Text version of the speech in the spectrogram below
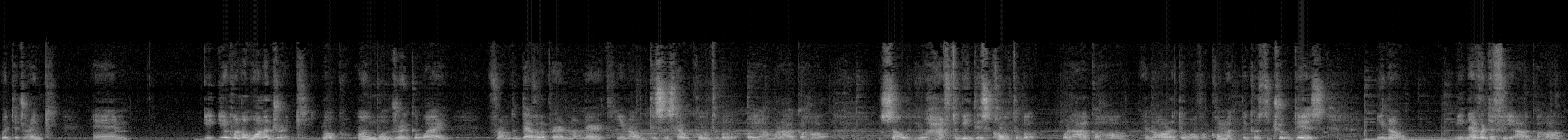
with the drink um, you're going to want to drink. Look, I'm one drink away from the devil appearing on earth. You know, this is how comfortable I am with alcohol. So you have to be this comfortable with alcohol in order to overcome it. Because the truth is, you know, you never defeat alcohol.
